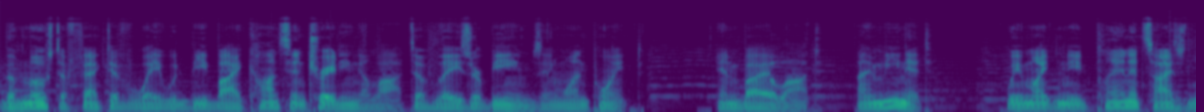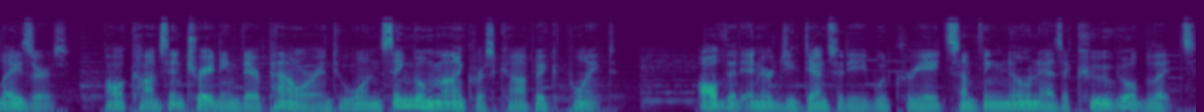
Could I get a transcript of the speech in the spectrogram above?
The most effective way would be by concentrating a lot of laser beams in one point. And by a lot, I mean it. We might need planet-sized lasers, all concentrating their power into one single microscopic point. All that energy density would create something known as a Kugelblitz,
